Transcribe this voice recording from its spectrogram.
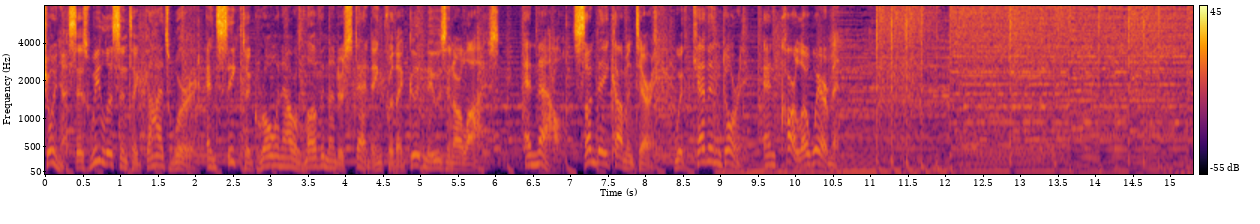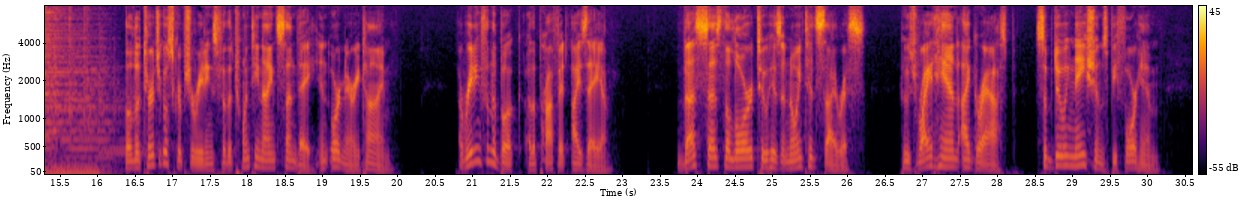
Join us as we listen to God's Word and seek to grow in our love and understanding for the good news in our lives. And now, Sunday Commentary with Kevin Doran and Carla Wehrman. The liturgical scripture readings for the 29th Sunday in Ordinary Time. A reading from the book of the prophet Isaiah. Thus says the Lord to his anointed Cyrus, whose right hand I grasp, subduing nations before him,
